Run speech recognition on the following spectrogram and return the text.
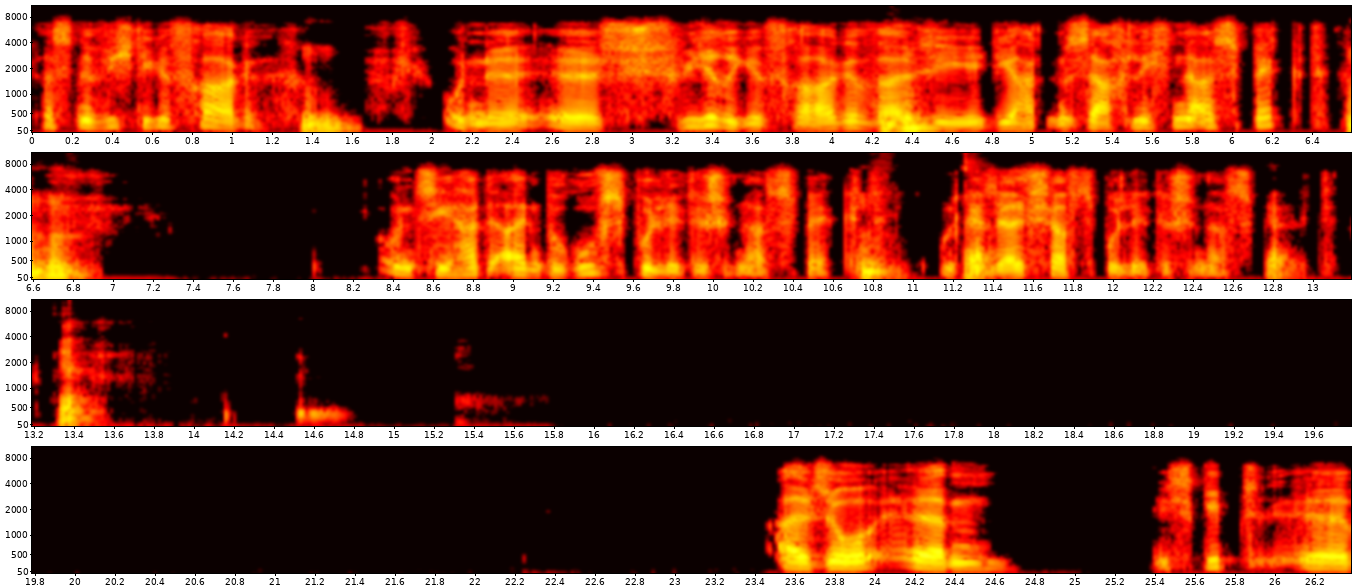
das ist eine wichtige Frage Mhm. und eine äh, schwierige Frage, weil Mhm. sie, die hat einen sachlichen Aspekt Mhm. und sie hat einen berufspolitischen Aspekt Mhm. und Ja, gesellschaftspolitischen ja, Aspekt. ja. Also ähm, es gibt äh,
